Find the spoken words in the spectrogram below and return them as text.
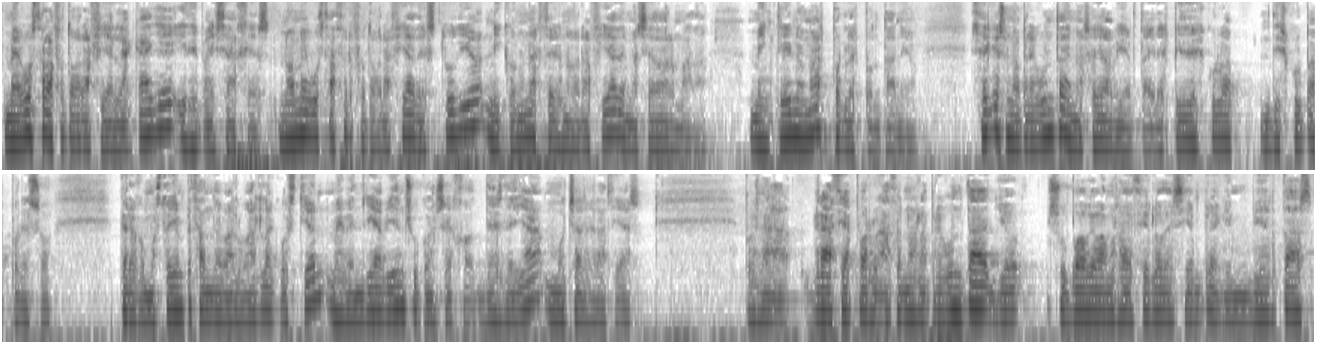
Me gusta la fotografía en la calle y de paisajes. No me gusta hacer fotografía de estudio ni con una escenografía demasiado armada. Me inclino más por lo espontáneo. Sé que es una pregunta demasiado abierta y les pido disculpa- disculpas por eso, pero como estoy empezando a evaluar la cuestión, me vendría bien su consejo. Desde ya, muchas gracias. Pues nada, gracias por hacernos la pregunta. Yo supongo que vamos a decir lo de siempre, que inviertas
